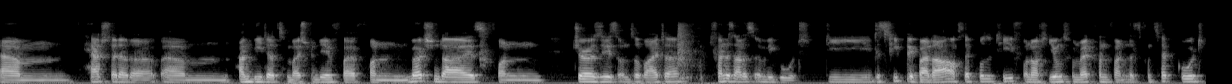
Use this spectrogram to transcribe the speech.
ähm, Hersteller oder ähm, Anbieter, zum Beispiel in dem Fall von Merchandise, von Jerseys und so weiter. Ich fand das alles irgendwie gut. Die, das Feedback war da auch sehr positiv und auch die Jungs vom Redcon fanden das Konzept gut.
